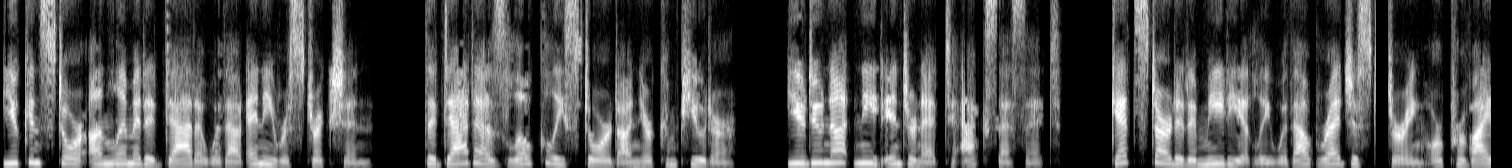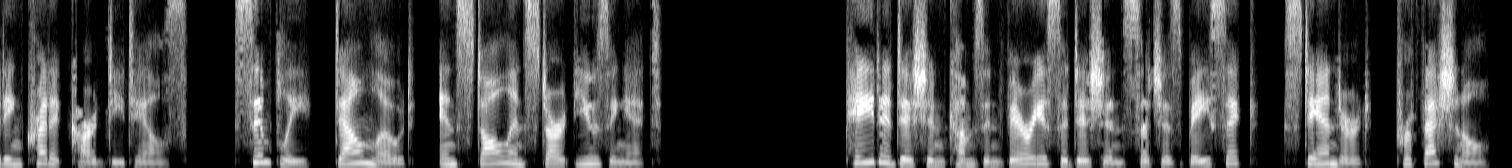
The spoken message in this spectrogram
You can store unlimited data without any restriction. The data is locally stored on your computer. You do not need internet to access it. Get started immediately without registering or providing credit card details. Simply, download, install and start using it. Paid edition comes in various editions such as Basic, Standard, Professional,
